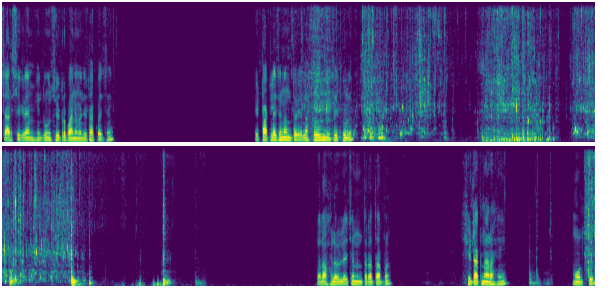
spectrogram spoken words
चारशे ग्रॅम हे दोनशे लिटर पाण्यामध्ये टाकायचं आहे. हे टाकल्याच्या नंतर याला हळून घ्यायचं आहे थोडं. याला हलवल्याच्या नंतर आता आपण हे टाकणार आहे. मोडचूल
